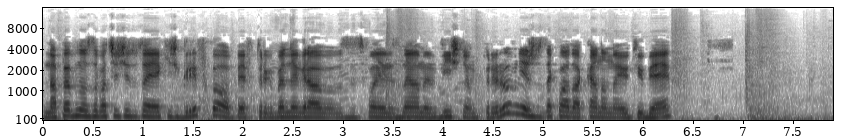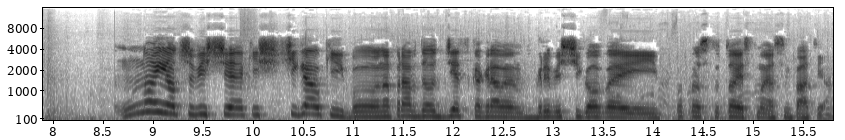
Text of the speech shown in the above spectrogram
na pewno zobaczycie tutaj jakieś gry w koopie, w których będę grał ze swoim znajomym Wiśnią, który również zakłada kanał na YouTubie. No i oczywiście jakieś ścigałki, bo naprawdę od dziecka grałem w gry wyścigowe i po prostu to jest moja sympatia.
